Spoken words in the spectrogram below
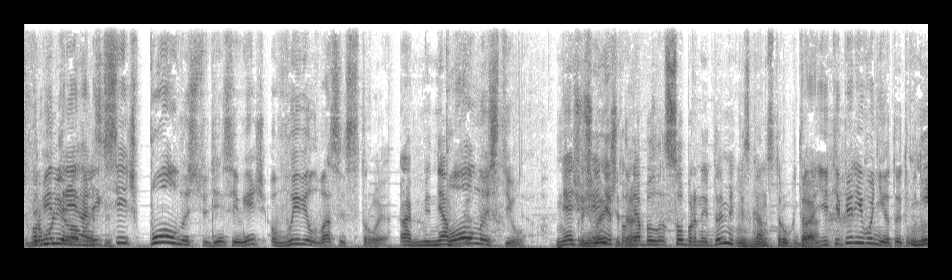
Дмитрий сформулировал мысль. Алексеевич полностью, Денис Евгеньевич, вывел вас из строя. А, меня, Полностью. У меня ощущение, Понимаете, что да. у меня был собранный домик из Мгм. конструктора. Да, и теперь его нет, этого Нет,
